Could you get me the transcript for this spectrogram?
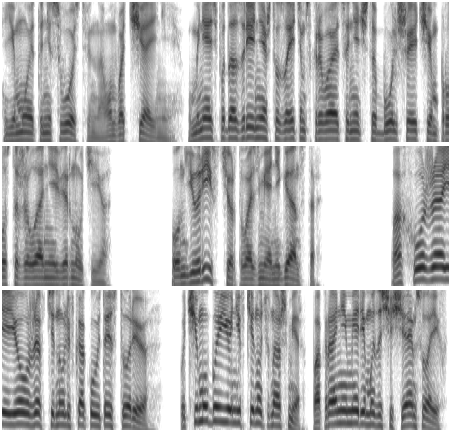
ему это не свойственно, он в отчаянии. У меня есть подозрение, что за этим скрывается нечто большее, чем просто желание вернуть ее. Он юрист, черт возьми, а не гангстер. Похоже, ее уже втянули в какую-то историю. Почему бы ее не втянуть в наш мир? По крайней мере, мы защищаем своих.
